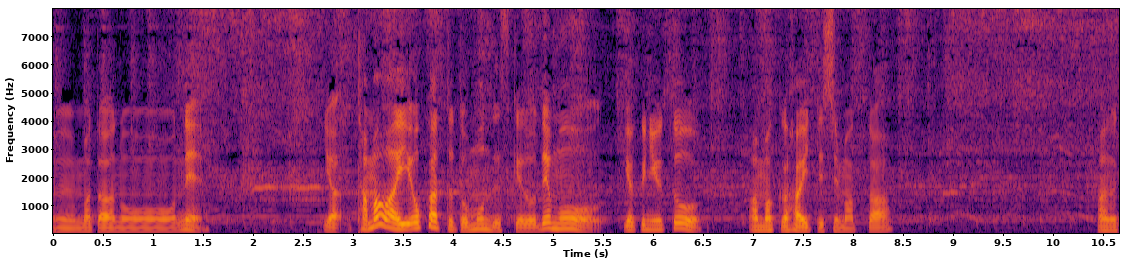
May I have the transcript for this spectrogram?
うん、またあのー、ね、いや、球は良かったと思うんですけど、でも、逆に言うと、甘く入ってしまった。あの、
